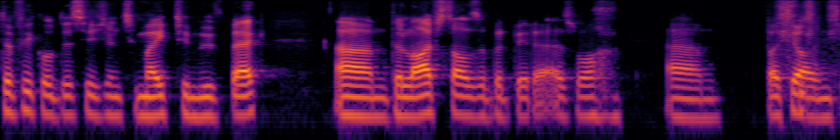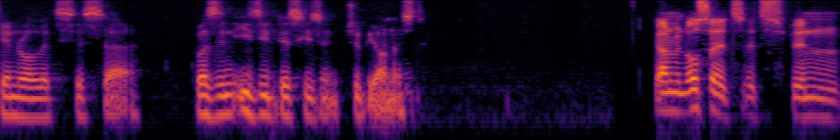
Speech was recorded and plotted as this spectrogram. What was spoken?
difficult decision to make to move back. Um, the lifestyle's a bit better as well. Um, but yeah, in general, it's just uh, it was an easy decision to be honest. Yeah, I mean, also it's it's been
